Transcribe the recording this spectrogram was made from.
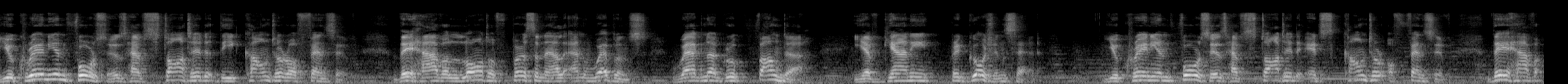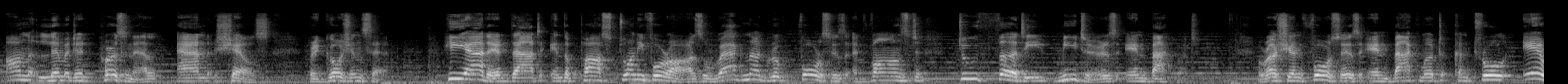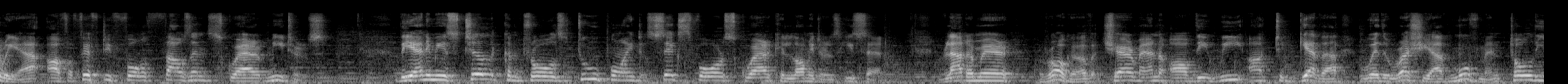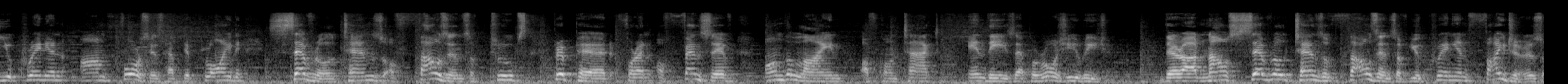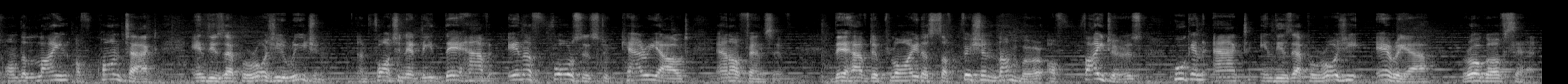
Ukrainian forces have started the counter-offensive. They have a lot of personnel and weapons, Wagner Group founder Yevgeny Prigozhin said. Ukrainian forces have started its counter-offensive. They have unlimited personnel and shells, Prigozhin said. He added that in the past 24 hours, Wagner Group forces advanced 230 meters in Bakhmut. Russian forces in Bakhmut control area of 54,000 square meters. The enemy still controls 2.64 square kilometers, he said. Vladimir Rogov, chairman of the We Are Together with Russia movement, told the Ukrainian armed forces have deployed several tens of thousands of troops prepared for an offensive on the line of contact in the Zaporozhye region. There are now several tens of thousands of Ukrainian fighters on the line of contact in the Zaporozhye region. Unfortunately, they have enough forces to carry out an offensive. They have deployed a sufficient number of fighters who can act in the Zaporozhye area, Rogov said.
